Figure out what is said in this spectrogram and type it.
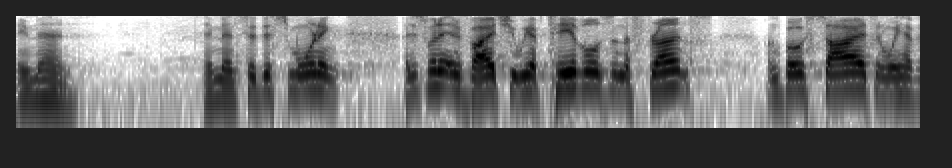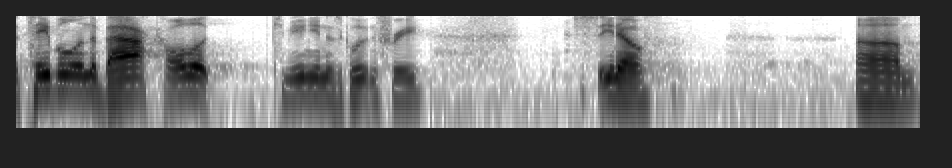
Amen. Amen. So this morning, I just want to invite you. We have tables in the front on both sides, and we have a table in the back. All the communion is gluten free. Just so you know. Um,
